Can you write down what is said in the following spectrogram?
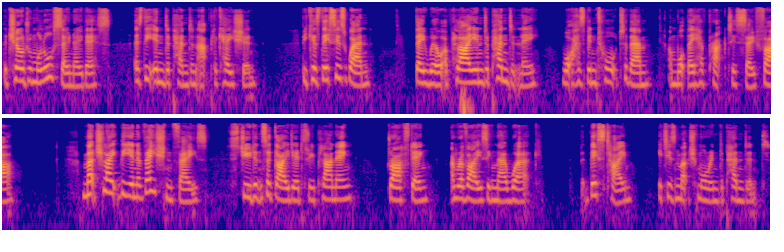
The children will also know this as the independent application, because this is when they will apply independently what has been taught to them and what they have practiced so far. Much like the innovation phase, students are guided through planning, drafting, and revising their work. But this time, it is much more independent.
